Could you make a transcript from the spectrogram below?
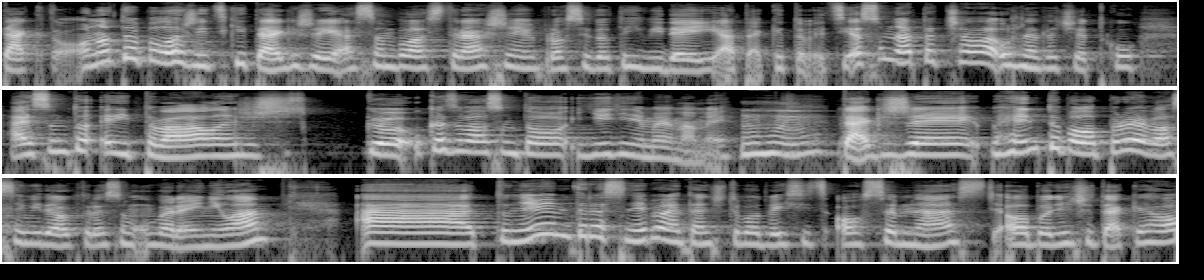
Takto, ono to bolo vždycky tak, že ja som bola strašne proste do tých videí a takéto veci. Ja som natáčala už na začiatku, aj som to editovala, lenže k- ukazovala som to jedine mojej mame. Mhm. Takže hen to bolo prvé vlastne video, ktoré som uverejnila. A to neviem, teraz si nepamätám, či to bolo 2018 alebo niečo takého.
